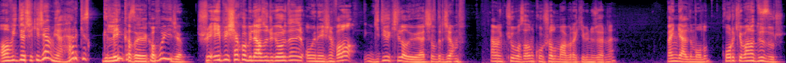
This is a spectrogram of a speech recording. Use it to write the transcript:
Ama video çekeceğim ya. Herkes lane kazanıyor. Kafayı yiyeceğim. Şu AP Shaco bile az önce gördüğünüz oynayışın falan gidiyor kill alıyor ya. Çıldıracağım. Hemen Q basalım koşalım abi rakibin üzerine. Ben geldim oğlum. Korki bana düz vur.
